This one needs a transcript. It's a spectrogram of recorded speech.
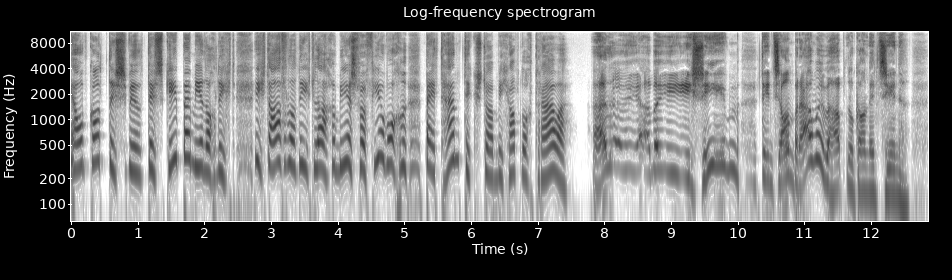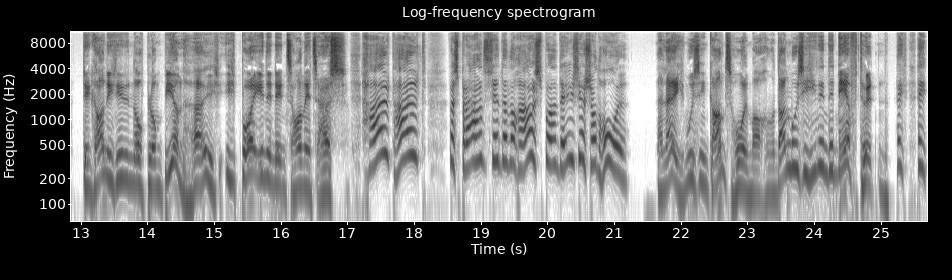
Ja, um Gottes Willen, das geht bei mir noch nicht. Ich darf noch nicht lachen. Mir ist vor vier Wochen bei Tante gestorben. Ich hab noch Trauer. Also, aber ich, ich sehe eben, den Zahn brauchen wir überhaupt noch gar nicht ziehen. Den kann ich Ihnen noch plombieren. Ich, ich bohr Ihnen den Zahn jetzt aus. Halt, halt! Was brauchen Sie denn da noch ausbohren? Der ist ja schon hohl. Nein, nein, ich muss ihn ganz hohl machen und dann muss ich Ihnen den Nerv töten. Hey, hey,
